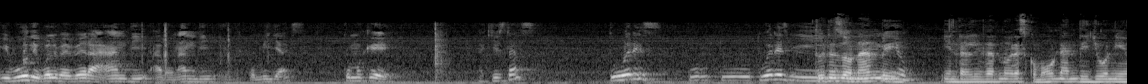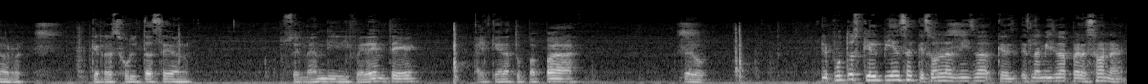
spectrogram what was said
y Woody vuelve a ver a Andy, a Don Andy, entre comillas, como que aquí estás. Tú eres tú, tú, tú eres mi Tú eres Don Andy. niño". Y en realidad no eres como un Andy Junior que resulta ser pues, el Andy diferente al que era tu papá. Pero el punto es que él piensa que son las mismas, que es la misma persona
